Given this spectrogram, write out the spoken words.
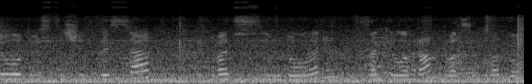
Кіло 260, 27 доларів за кілограм 22 долари.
